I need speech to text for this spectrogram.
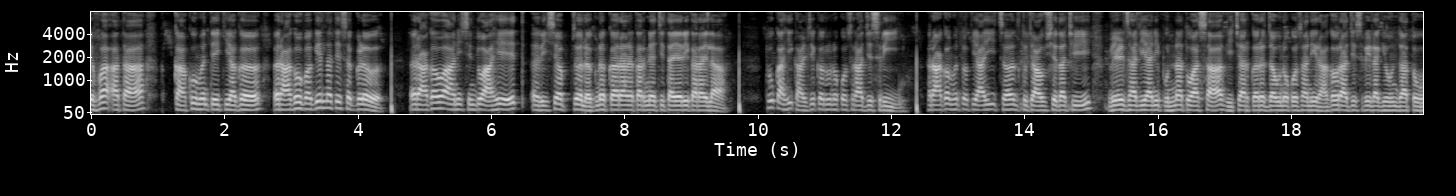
तेव्हा आता काकू म्हणते की अगं राघव बघेल ना ते सगळं. राघव आणि सिंधू आहेत रिषभचं लग्न करा करण्याची तयारी करायला. तू काही काळजी करू नकोस राजेश्री. राघव म्हणतो की आई चल तुझ्या औषधाची वेळ झाली आणि पुन्हा तू असा विचार करत जाऊ नकोस आणि राघव राजेश्रीला घेऊन जातो.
